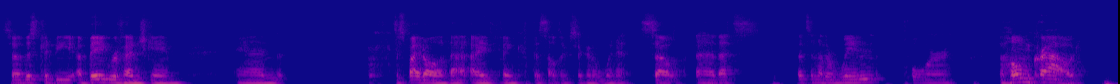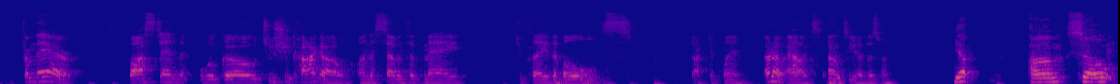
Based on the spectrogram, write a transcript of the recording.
so this could be a big revenge game and despite all of that, I think the Celtics are going to win it. So, uh, that's that's another win for the home crowd. From there, Boston will go to Chicago on the 7th of May to play the Bulls. Dr. Quinn. Oh no, Alex. Alex, you have this one. Yep. Um, so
